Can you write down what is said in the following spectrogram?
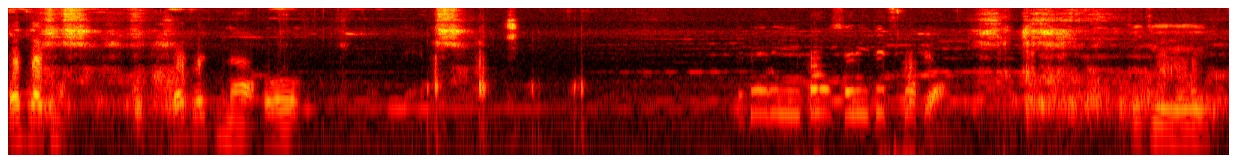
Bird work mo. Bird work mo na ako. The very conservative scorpion. Kiki.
